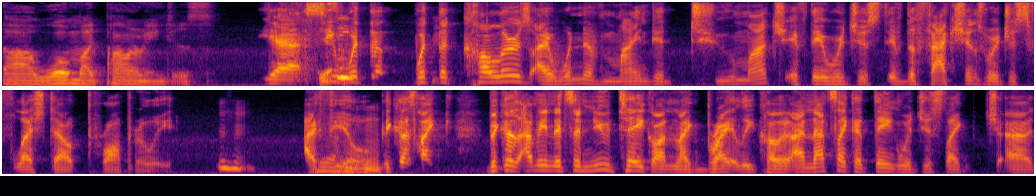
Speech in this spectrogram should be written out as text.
uh Walmart Power Rangers? Yeah, see, See- with the with the colors, I wouldn't have minded too much if they were just if the factions were just fleshed out properly. Mhm. I Yeah. feel Mhm. because like because I mean it's a new take on like brightly colored and that's like a thing with just like ch- uh,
